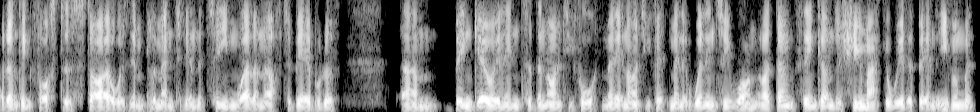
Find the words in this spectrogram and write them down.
I don't think Foster's style was implemented in the team well enough to be able to have um, been going into the 94th minute, 95th minute, winning 2 1. And I don't think under Schumacher we'd have been, even with,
